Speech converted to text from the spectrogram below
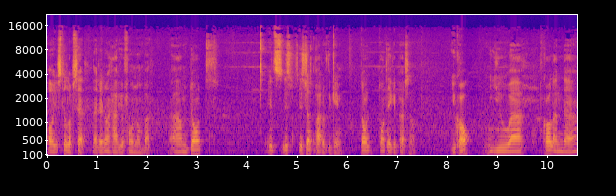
or you're still upset that they don't have your phone number, um, don't. It's, it's it's just part of the game. Don't don't take it personal. You call, you uh, call and uh,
